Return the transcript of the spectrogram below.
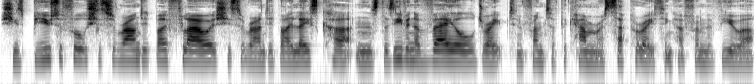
She's beautiful. She's surrounded by flowers. She's surrounded by lace curtains. There's even a veil draped in front of the camera, separating her from the viewer.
